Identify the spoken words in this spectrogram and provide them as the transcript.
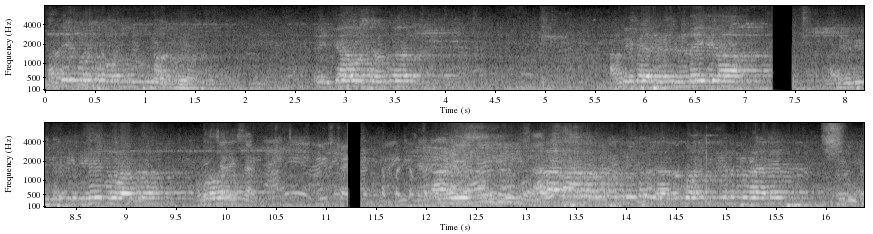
अनेक वर्षापासून मागणी इतक्या वर्षानंतर आम्ही काय निर्णय केला आणि वीस टक्के दिले मला वाटतं आणि झालं, दोन मिळाले. कसं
